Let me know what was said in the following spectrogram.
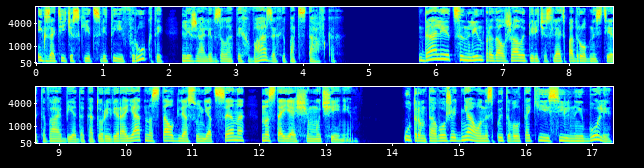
Экзотические цветы и фрукты лежали в золотых вазах и подставках. Далее Цинлин продолжала перечислять подробности этого обеда, который, вероятно, стал для Сунь Яцена настоящим мучением. Утром того же дня он испытывал такие сильные боли,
